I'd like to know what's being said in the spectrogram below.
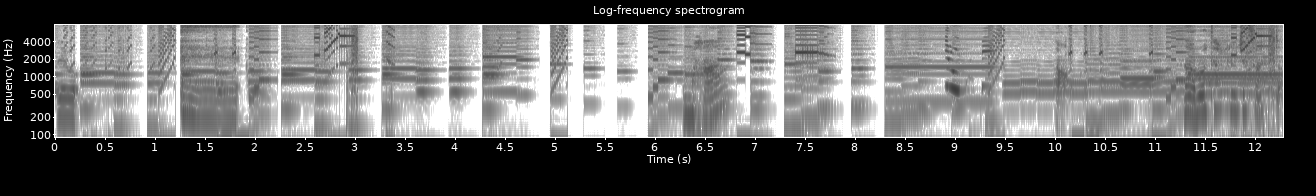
Devo... Eh... Ma... No, ruota l'ho già fatto.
